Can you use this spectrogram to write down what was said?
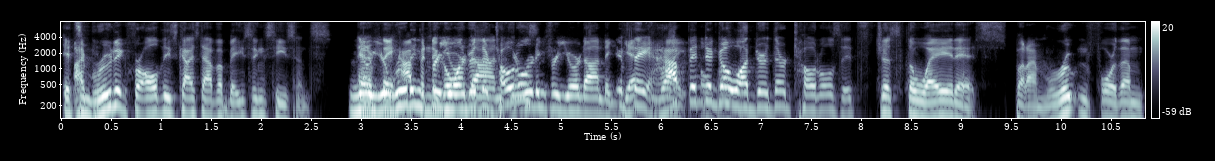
It's, I'm rooting for all these guys to have amazing seasons. No, you're rooting for Yordan. Their totals, you're rooting for Yordan to if get. If they happen oh to go under their totals, it's just the way it is. But I'm rooting for them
